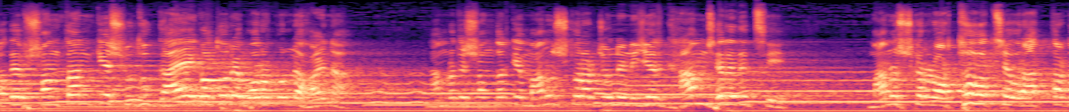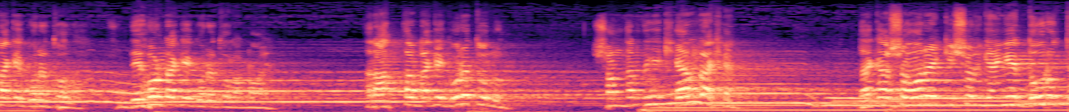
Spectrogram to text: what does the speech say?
অতএব সন্তানকে শুধু গায়ে গতরে বড় করলে হয় না। আমরা যে সন্তানকে মানুষ করার জন্য নিজের ঘাম ছেড়ে দিচ্ছি, মানুষ করার অর্থ হচ্ছে ওর আত্মাটাকে গড়ে তোলা, দেহটাকে গড়ে তোলা নয়। তার আত্মাটাকে গড়ে তুলুন। সন্তান দিকে খেয়াল রাখেন। ঢাকা শহরে কিশোর গ্যাংয়ের দৌরত্ব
